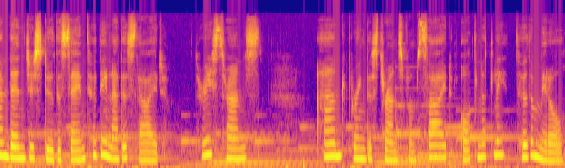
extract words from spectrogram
And then just do the same to the other side. 3 strands and bring the strands from side alternately to the middle.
